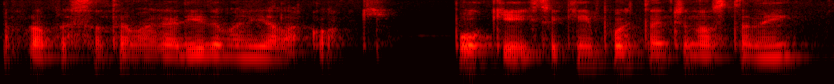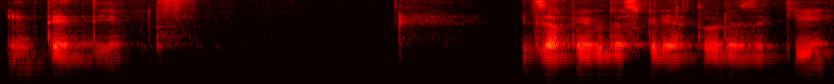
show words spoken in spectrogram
É a própria Santa Margarida Maria Lacoque. Por quê? Isso aqui é importante nós também entendermos. Desapego das criaturas aqui,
